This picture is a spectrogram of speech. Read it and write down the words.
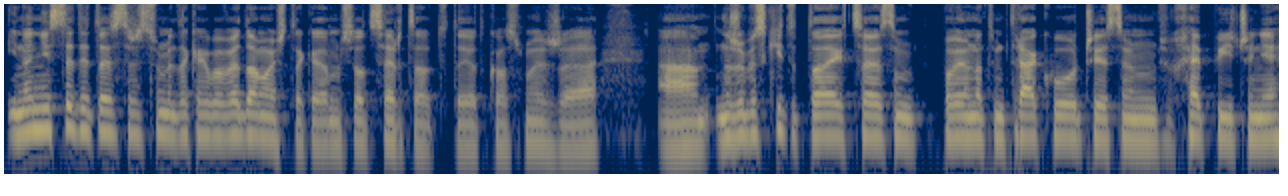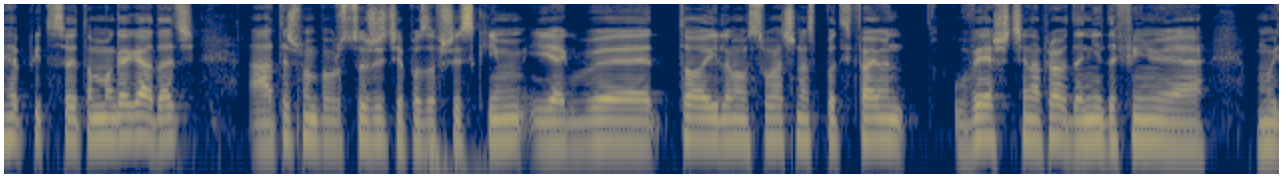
I no niestety to jest też w sumie taka chyba wiadomość, taka myślę od serca tutaj od Kosmy, że um, no żeby skitu to jak co jestem, powiem na tym traku, czy jestem happy, czy nie happy, to sobie tam mogę gadać, a też mam po prostu życie poza wszystkim i jakby to ile mam słuchaczy na Spotify, uwierzcie, naprawdę nie definiuje mój,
